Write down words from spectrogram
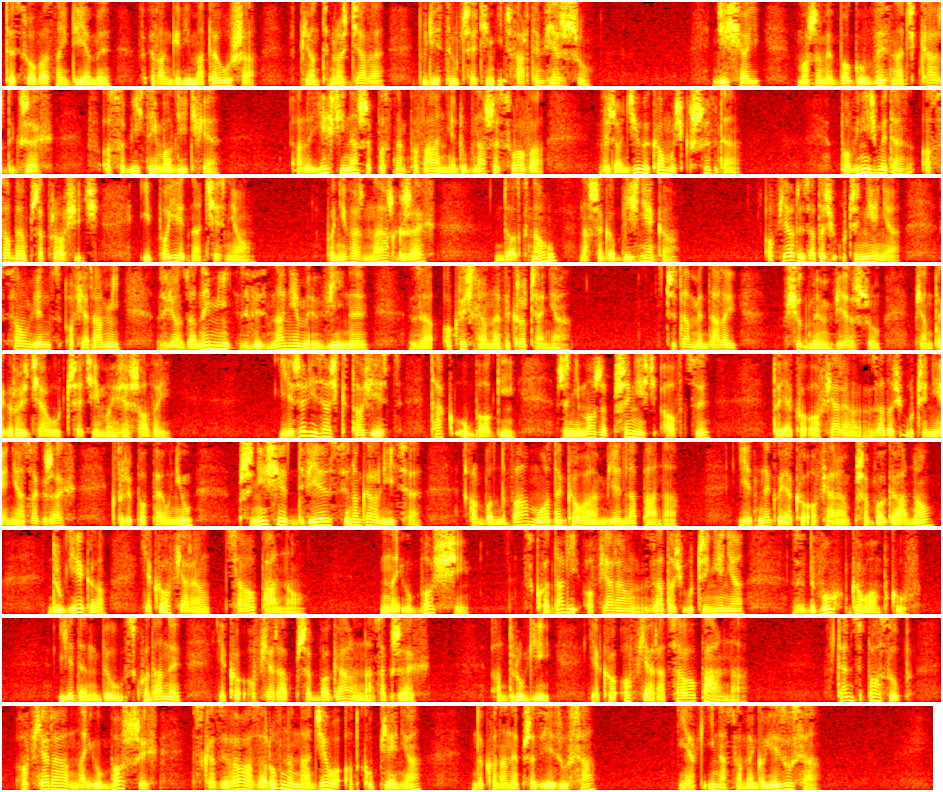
Te słowa znajdujemy w Ewangelii Mateusza w piątym rozdziale, dwudziestym trzecim i czwartym wierszu. Dzisiaj możemy Bogu wyznać każdy grzech w osobistej modlitwie, ale jeśli nasze postępowanie lub nasze słowa wyrządziły komuś krzywdę, powinniśmy tę osobę przeprosić i pojednać się z nią, ponieważ nasz grzech dotknął naszego bliźniego. Ofiary zadośćuczynienia są więc ofiarami związanymi z wyznaniem winy za określone wykroczenia. Czytamy dalej w siódmym wierszu piątego rozdziału trzeciej Mojżeszowej. Jeżeli zaś ktoś jest tak ubogi, że nie może przynieść owcy, to jako ofiarę zadośćuczynienia za grzech, który popełnił, przyniesie dwie synogarlice albo dwa młode gołębie dla Pana, jednego jako ofiarę przebłagalną, drugiego jako ofiarę całopalną. Najubożsi składali ofiarę zadośćuczynienia z dwóch gołąbków. Jeden był składany jako ofiara przebłagalna za grzech, a drugi jako ofiara całopalna. W ten sposób ofiara najuboższych wskazywała zarówno na dzieło odkupienia dokonane przez Jezusa, jak i na samego Jezusa.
